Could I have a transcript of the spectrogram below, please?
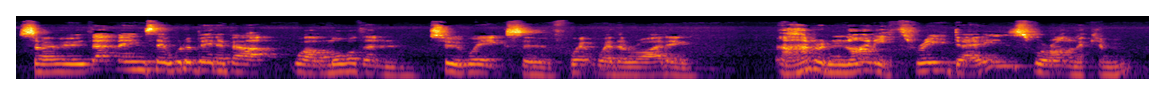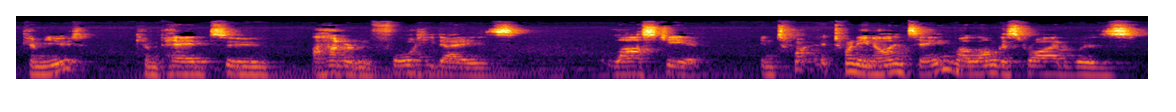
So that means there would have been about, well, more than two weeks of wet weather riding. 193 days were on the com- commute compared to 140 days last year. In tw- 2019, my longest ride was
